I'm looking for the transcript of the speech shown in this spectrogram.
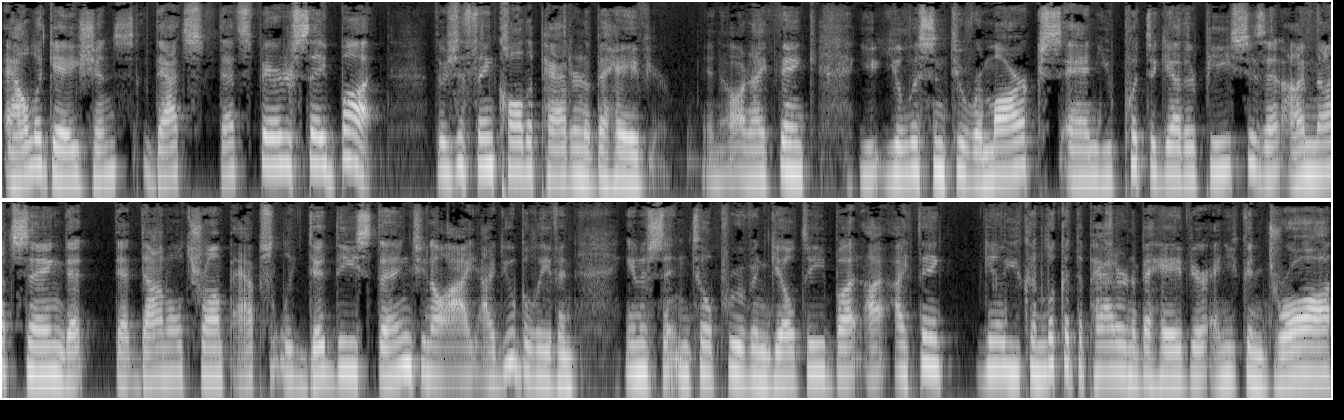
allegations. That's, that's fair to say. But there's a thing called a pattern of behavior. You know, and I think you, you listen to remarks and you put together pieces. And I'm not saying that that Donald Trump absolutely did these things. You know, I, I do believe in innocent until proven guilty, but I, I think you know you can look at the pattern of behavior and you can draw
